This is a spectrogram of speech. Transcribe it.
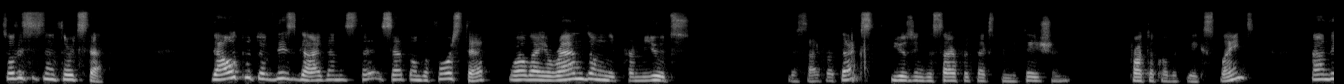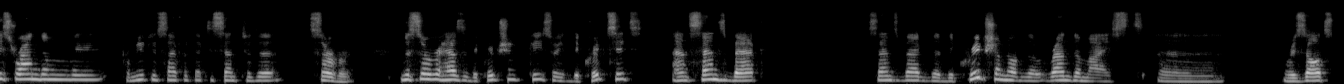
So this is the third step. The output of this guy then is set on the fourth step while I randomly permute the ciphertext using the ciphertext permutation protocol that we explained. And this randomly permuted ciphertext is sent to the server. The server has a decryption key, so it decrypts it and sends back sends back the decryption of the randomized uh, results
